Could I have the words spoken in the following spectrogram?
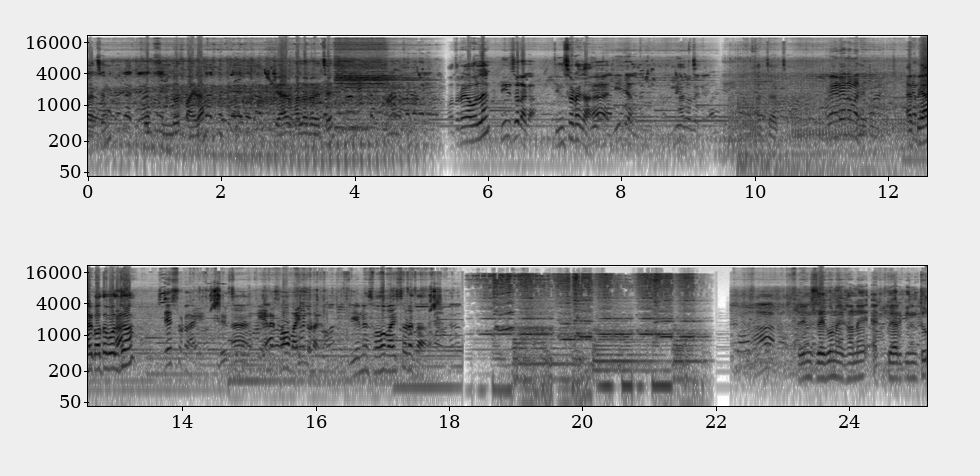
পাচ্ছেন খুব সুন্দর পায়রা। পেয়ার ভালো রয়েছে। কত টাকা বললেন? তিনশো টাকা। তিনশো টাকা? হ্যাঁ যাব। আচ্ছা। আচ্ছা আর পেয়ার কত বলছো? দেড়শো টাকা। হ্যাঁ। এখানে বাইশশো টাকা। ডিএনএ সহ বাইশশো টাকা। ফ্রেন্ডস দেখুন এখানে এক পেয়ার কিন্তু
